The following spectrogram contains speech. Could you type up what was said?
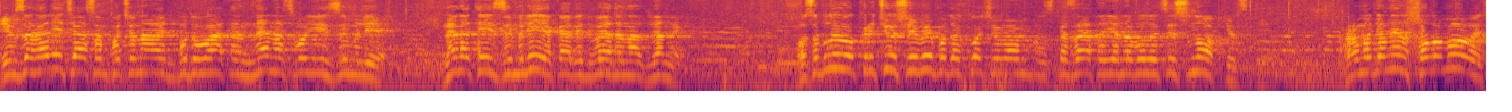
і взагалі часом починають будувати не на своїй землі, не на тій землі, яка відведена для них. Особливо кричущий випадок, хочу вам сказати, є на вулиці Снопківській. Громадянин Шоломович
